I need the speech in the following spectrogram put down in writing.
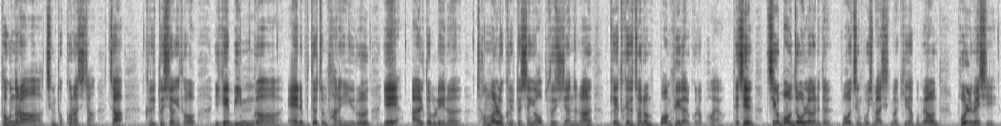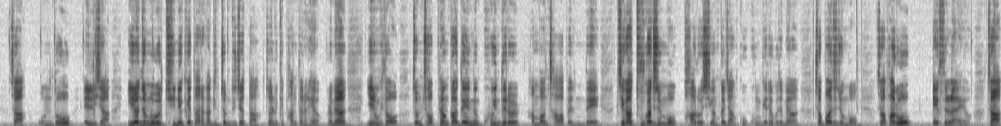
더군다나 지금 토크나 시장 자 크립토 시장에서 이게 밈과 NFT가 좀 다른 이유는 예 RWA는 정말로 크립토 시장이 없어지지 않는 한 계속해서 저는 펌핑이 날 거라 봐요. 대신 지금 먼저 올라가는 애들 뭐 지금 보시면 아시지만 기사 보면 폴리메시 자 온도 엘리샤 이런 종목을 뒤늦게 따라가긴 좀 늦었다. 저는 이렇게 판단을 해요. 그러면 이러면서 좀 저평 가되어 있는 코인들을 한번 잡아봤는데 제가 두 가지 종목 바로 시간 끌지 않고 공개를 해보자면 첫 번째 종목 자 바로 엑셀라예요. 자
